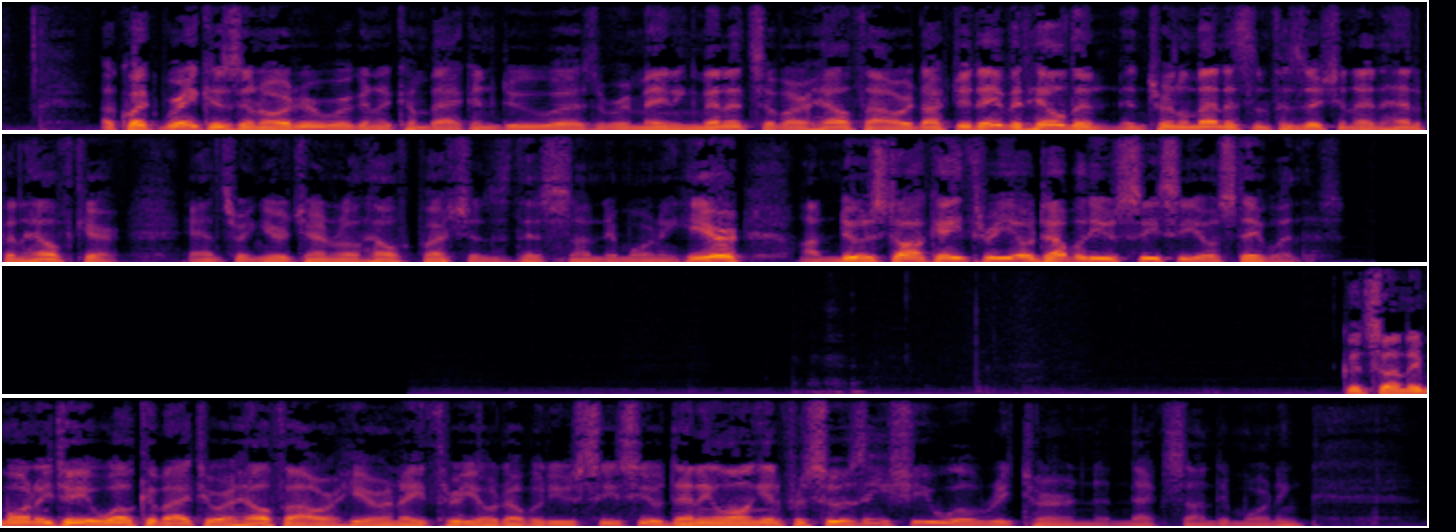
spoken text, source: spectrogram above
A quick break is in order. We're going to come back and do uh, the remaining minutes of our health hour. Dr. David Hilden, internal medicine physician at Hennepin Healthcare, answering your general health questions this Sunday morning here on News Talk 830 WCCO. Stay with us. Good Sunday morning to you. Welcome back to our health hour here on 830 WCCO. Denny Long in for Susie. She will return next Sunday morning.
